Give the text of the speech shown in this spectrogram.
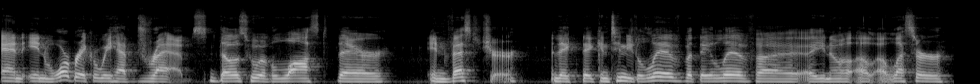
and in Warbreaker, we have drabs, those who have lost their investiture. They, they continue to live, but they live, uh, you know, a, a, lesser,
